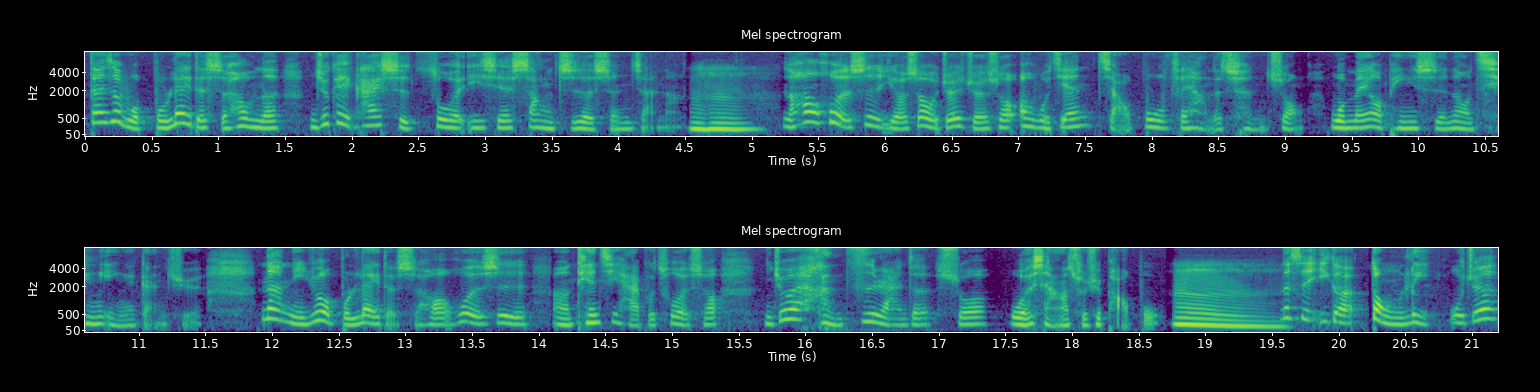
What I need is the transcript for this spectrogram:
但是我不累的时候呢，你就可以开始做一些上肢的伸展啊。嗯哼。然后或者是有时候我就会觉得说，哦，我今天脚步非常的沉重，我没有平时那种轻盈的感觉。那你如果不累的时候，或者是嗯天气还不错的时候，你就会很自然的说，我想要出去跑步。嗯。那是一个动力，我觉得。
